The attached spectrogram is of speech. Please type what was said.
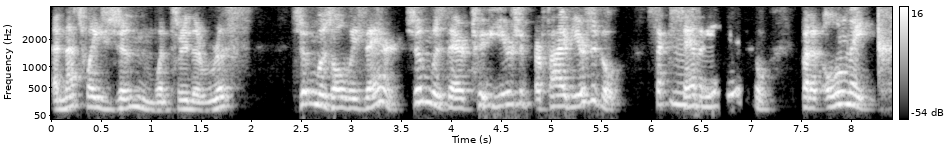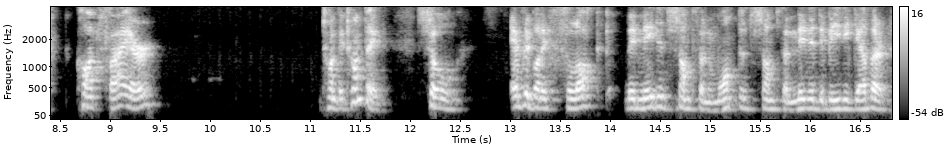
and that's why Zoom went through the roof Zoom was always there. Zoom was there two years or five years ago, six, mm. seven, eight years ago, but it only caught fire 2020. So everybody flocked. They needed something, wanted something, needed to be together,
